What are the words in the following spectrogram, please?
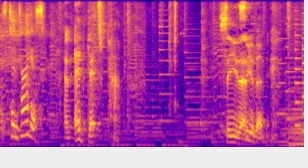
It's Tentagus. And Ed gets papped. See you then. See you then.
